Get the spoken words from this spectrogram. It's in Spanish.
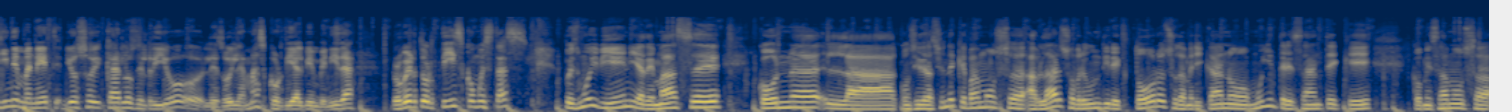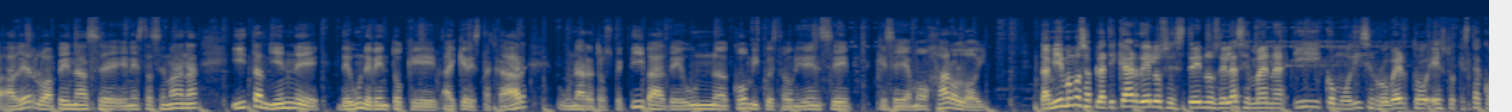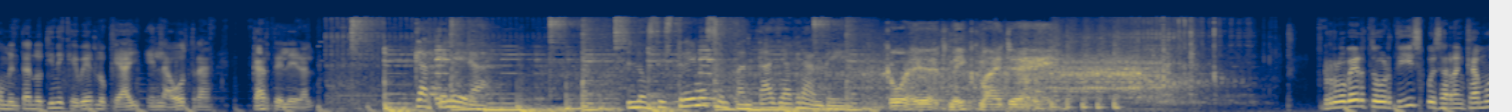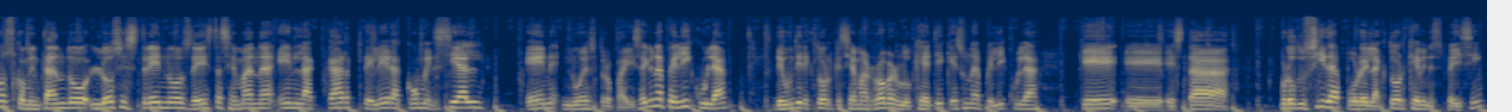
Cinemanet, yo soy Carlos del Río, les doy la más cordial bienvenida. Roberto Ortiz, ¿cómo estás? Pues muy bien y además eh, con eh, la consideración de que vamos a hablar sobre un director sudamericano muy interesante que comenzamos a, verlo apenas eh, en esta semana y también de un evento que hay que destacar, una retrospectiva de un cómico estadounidense que se llamó Harold Lloyd. También vamos a platicar de los estrenos de la semana y como dice Roberto, esto que está comentando tiene que ver lo que hay en la otra cartelera. Cartelera. Los estrenos en pantalla grande. Go ahead, make my day. Roberto Ortiz, pues arrancamos comentando los estrenos de esta semana en la cartelera comercial en nuestro país. Hay una película de un director que se llama Robert Luketic, es una película que eh, está producida por el actor Kevin Spacey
